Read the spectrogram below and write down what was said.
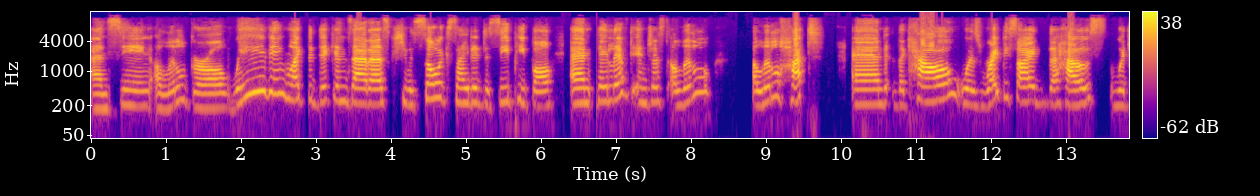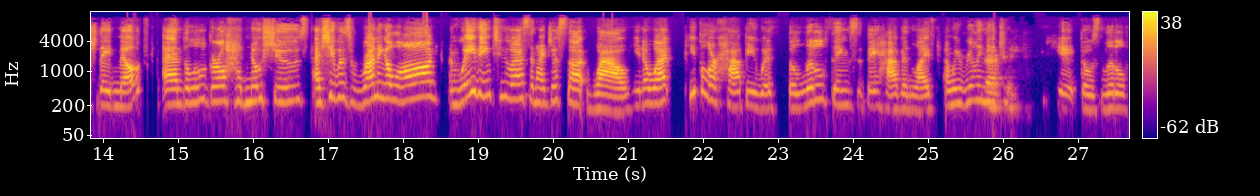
and seeing a little girl waving like the Dickens at us. She was so excited to see people. And they lived in just a little, a little hut and the cow was right beside the house which they milked and the little girl had no shoes and she was running along and waving to us and i just thought wow you know what people are happy with the little things that they have in life and we really need exactly. to appreciate those little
